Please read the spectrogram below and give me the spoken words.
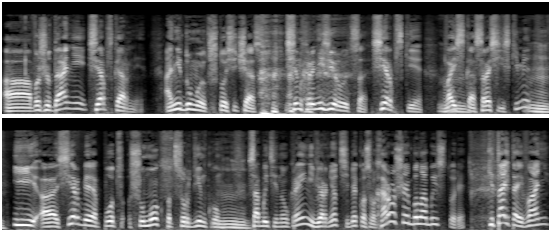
в ожидании сербской армии. Они думают, что сейчас синхронизируются сербские войска с российскими, и а, Сербия под шумок, под сурдинку событий на Украине вернет себе Косово. Хорошая была бы история. Китай, Тайвань.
